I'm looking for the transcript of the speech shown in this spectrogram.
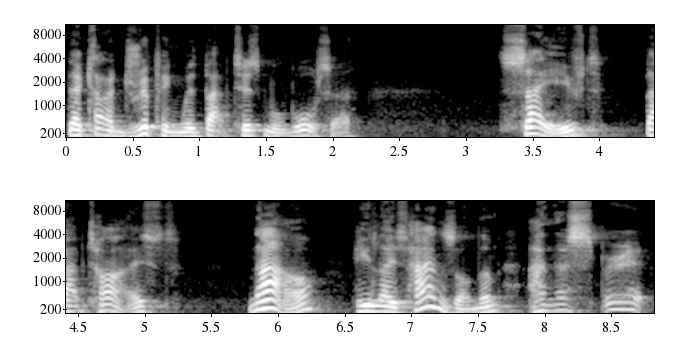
they're kind of dripping with baptismal water, saved, baptized, now he lays hands on them, and the Spirit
